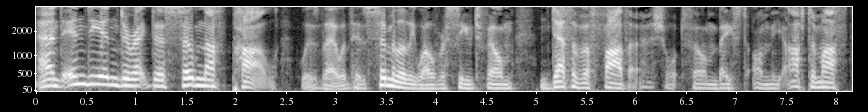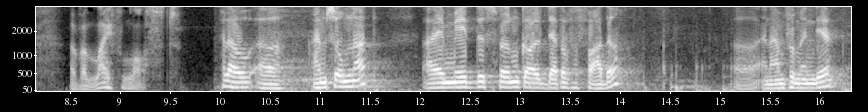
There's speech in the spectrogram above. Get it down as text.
And Indian director Somnath Pal was there with his similarly well received film Death of a Father, a short film based on the aftermath of a life lost. Hello, uh, I'm Somnath. I made this film called Death of a Father, uh, and I'm from India.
